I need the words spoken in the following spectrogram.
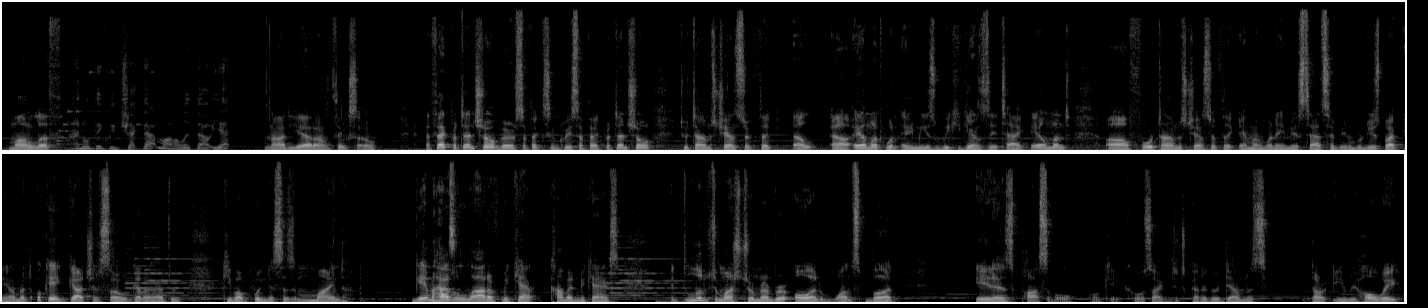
Monolith. I don't think we've checked that monolith out yet. Not yet, I don't think so. Effect potential, various effects increase effect potential, 2 times chance to inflict el uh, ailment when enemy is weak against the attack ailment, uh, 4 times chance to inflict ailment when enemy stats have been reduced by an ailment. Okay, gotcha, so gotta have to keep our weaknesses in mind. Game has a lot of mechan combat mechanics, it's a little too much to remember all at once, but it is possible. Okay, cool, so I just gotta go down this dark eerie hallway.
